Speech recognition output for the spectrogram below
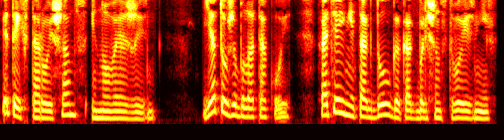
это их второй шанс и новая жизнь. Я тоже была такой, хотя и не так долго, как большинство из них.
